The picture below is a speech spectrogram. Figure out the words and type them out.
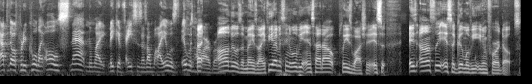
after that was pretty cool, like oh snap, and I'm like making faces as I'm like, it was it was hard, bro. All of it was amazing. Like, if you haven't seen the movie Inside Out, please watch it. It's it's honestly it's a good movie even for adults.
